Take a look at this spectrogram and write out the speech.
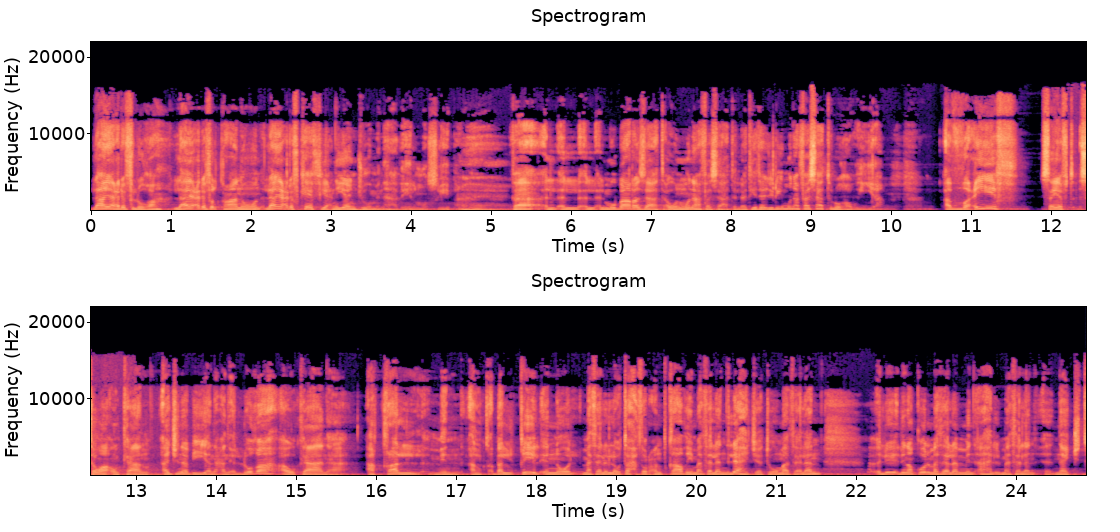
لا يعرف لغة، لا يعرف القانون، لا يعرف كيف يعني ينجو من هذه المصيبة. إيه. فالمبارزات أو المنافسات التي تجري منافسات لغوية. الضعيف سيفت سواء كان اجنبيا عن اللغة أو كان أقل من بل قيل إنه مثلا لو تحضر عند قاضي مثلا لهجته مثلا لنقول مثلا من أهل مثلا نجد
